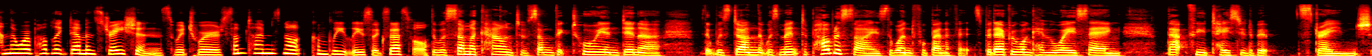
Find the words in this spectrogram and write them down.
and there were public demonstrations, which were sometimes not completely successful. There was some account of some Victorian dinner that was done that was meant to publicise the wonderful benefits, but everyone came away saying that food tasted a bit strange.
